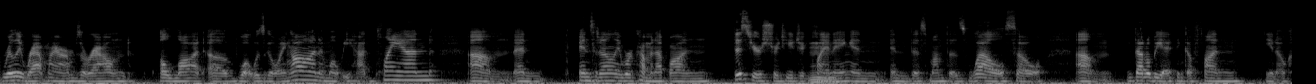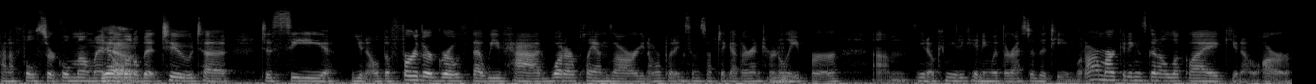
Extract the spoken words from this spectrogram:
really wrap my arms around a lot of what was going on and what we had planned. Um, and incidentally, we're coming up on this year's strategic planning and in this month as well. So um, that'll be, I think, a fun, you know, kind of full circle moment Yeah. a little bit too to to see, you know, the further growth that we've had, what our plans are. You know, we're putting some stuff together internally for, um, you know, communicating with the rest of the team, what our marketing is going to look like. You know, our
